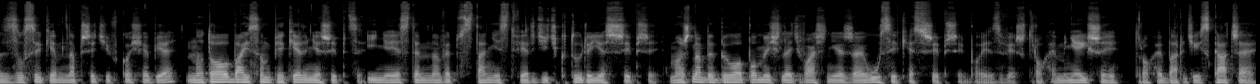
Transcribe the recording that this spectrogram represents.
z Usykiem naprzeciwko siebie, no to obaj są piekielnie szybcy i nie jestem nawet w stanie stwierdzić, który jest szybszy. Można by było pomyśleć właśnie, że Usyk jest szybszy, bo jest wiesz, trochę mniejszy, trochę bardziej skacze,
